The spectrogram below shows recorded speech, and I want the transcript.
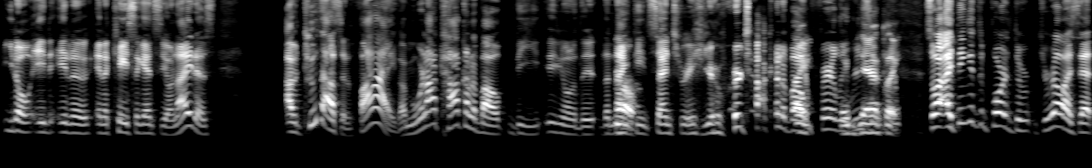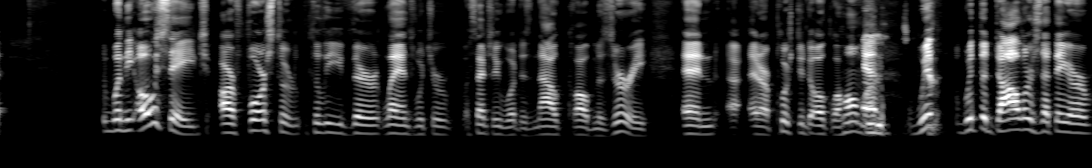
you know, in in a in a case against the Oneidas, I mean, 2005. I mean, we're not talking about the you know the, the 19th no. century here. We're talking about right. fairly exactly. Recent. So I think it's important to, to realize that when the Osage are forced to, to leave their lands, which are essentially what is now called Missouri, and uh, and are pushed into Oklahoma and, with with the dollars that they are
